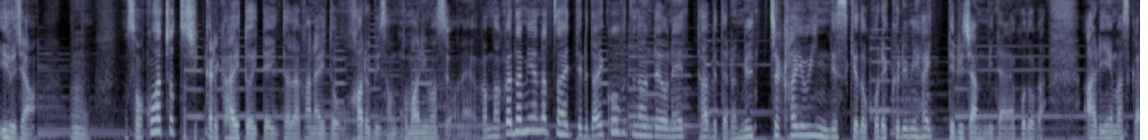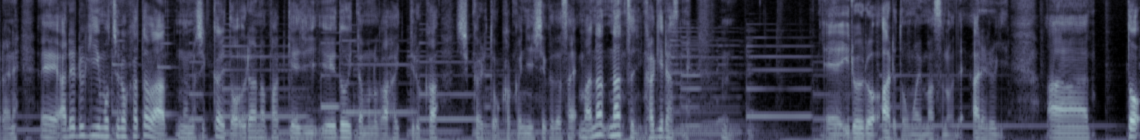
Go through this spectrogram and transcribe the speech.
いるじゃん。うん。そこはちょっとしっかり書いといていただかないと、カルビーさん困りますよね。マカダミアナッツ入ってる大好物なんだよね。食べたらめっちゃかゆいんですけど、これくるみ入ってるじゃんみたいなことがありえますからね。えー、アレルギー持ちの方は、あのしっかりと裏のパッケージ、えー、どういったものが入ってるか、しっかりと確認してください。まあ、ナッツに限らずね。うんえー、いろいろあると思いますので、アレルギー。あーと、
